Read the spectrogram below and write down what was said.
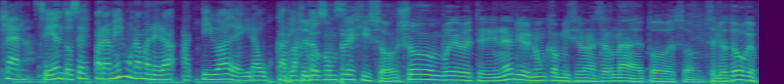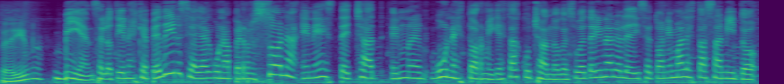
Claro. Sí, entonces para mí es una manera activa de ir a buscar las Te lo cosas. complejizo. Yo voy al veterinario y nunca me hicieron hacer nada de todo eso. ¿Se lo tengo que pedir? Bien, se lo tienes que pedir. Si hay alguna persona en este chat, en algún Stormy que está escuchando que su veterinario le dice tu animal está sanito,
